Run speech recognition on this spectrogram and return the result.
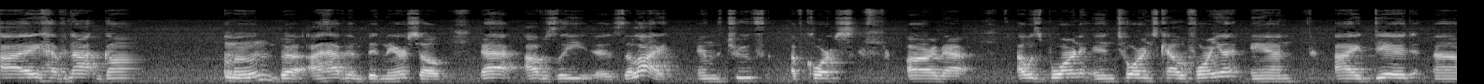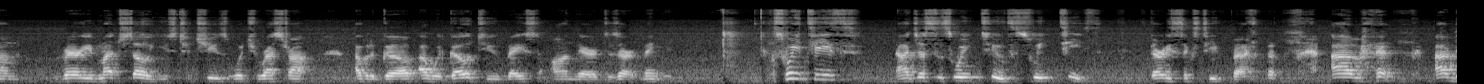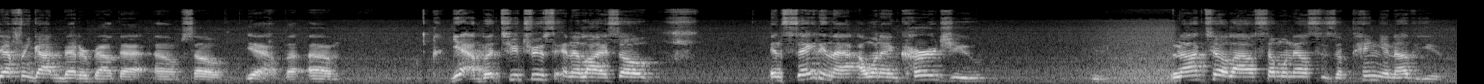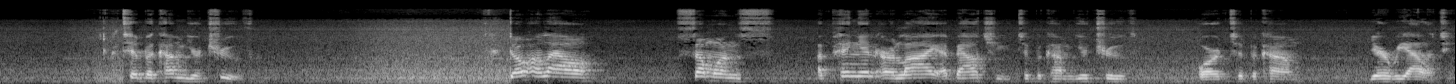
I have not gone to the moon, but I haven't been there, so that obviously is the lie. And the truth, of course, are that I was born in Torrance, California, and I did um, very much so used to choose which restaurant I would go I would go to based on their dessert menu. Sweet teeth, not just a sweet tooth, sweet teeth. 36 teeth back. um, I've definitely gotten better about that. Um, so, yeah, but um, yeah, but two truths and a lie. So, in stating that, I want to encourage you not to allow someone else's opinion of you to become your truth. Don't allow someone's opinion or lie about you to become your truth or to become your reality.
